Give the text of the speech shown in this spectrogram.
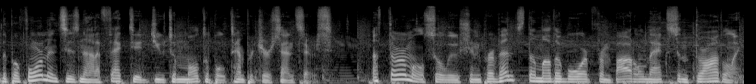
The performance is not affected due to multiple temperature sensors. A thermal solution prevents the motherboard from bottlenecks and throttling.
